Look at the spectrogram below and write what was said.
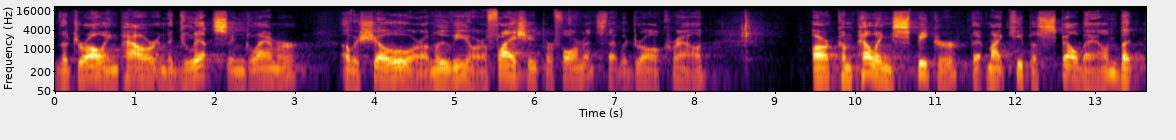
the drawing power and the glitz and glamour of a show or a movie or a flashy performance that would draw a crowd, or a compelling speaker that might keep us spellbound, but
